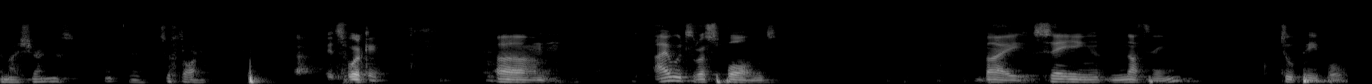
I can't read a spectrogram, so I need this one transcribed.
am I sharing this? It's a thought. Uh, it's working. Um, I would respond by saying nothing to people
